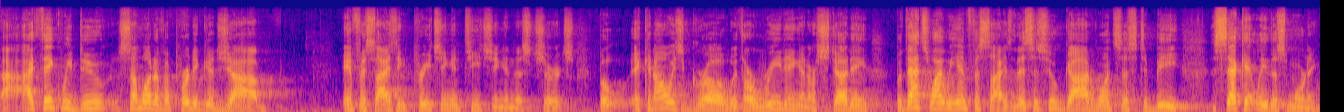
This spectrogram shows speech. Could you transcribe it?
I think we do somewhat of a pretty good job emphasizing preaching and teaching in this church, but it can always grow with our reading and our studying. But that's why we emphasize this is who God wants us to be. Secondly, this morning,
